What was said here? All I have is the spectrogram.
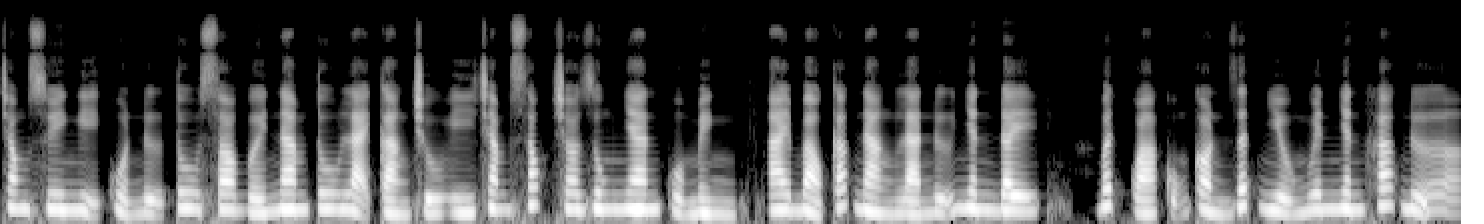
Trong suy nghĩ của nữ tu so với nam tu lại càng chú ý chăm sóc cho dung nhan của mình. Ai bảo các nàng là nữ nhân đây? Bất quá cũng còn rất nhiều nguyên nhân khác nữa.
